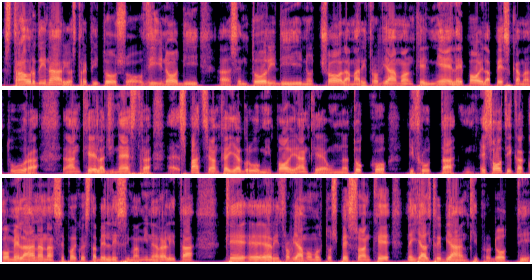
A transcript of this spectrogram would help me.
straordinario, strepitoso vino di uh, sentori di nocciola, ma ritroviamo anche il miele e poi la pesca matura, anche la ginestra, eh, spazio anche agli agrumi, poi anche un tocco di frutta esotica come l'ananas e poi questa bellissima mineralità che eh, ritroviamo molto spesso anche negli altri bianchi prodotti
